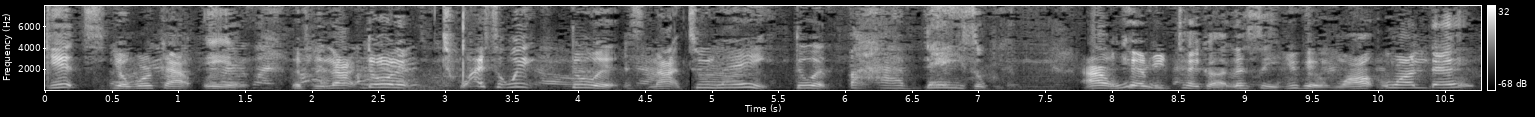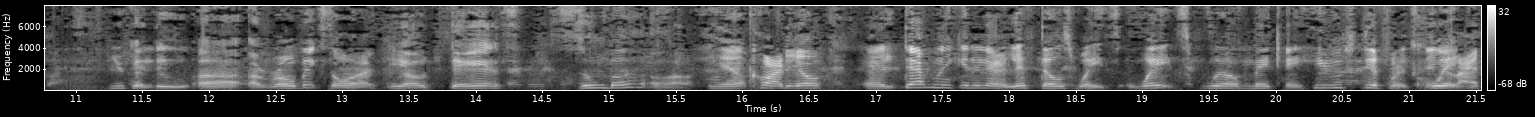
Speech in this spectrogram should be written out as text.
get your workout in. If you're not doing it twice a week, do it. It's not too late. Do it five days a week. I don't care if you take a, let's see, you can walk one day, you can do uh, aerobics or, you know, dance, Zumba or Yep. cardio, and definitely get in there and lift those weights. Weights will make a huge difference in your life.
